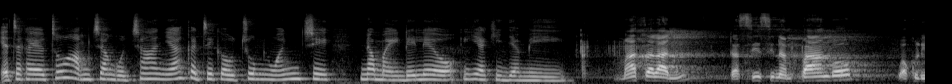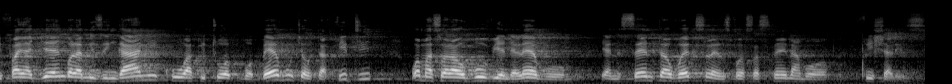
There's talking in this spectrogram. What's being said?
yatakayotoa mchango chanya katika uchumi wa nchi na maendeleo ya kijamii. Mathalan, taasisi na mpango wa kulifanya jengo la Mizingani kuwa kituo bobevu cha utafiti wa masuala ya uvuvi endelevu, yani Center of Excellence for Sustainable Fisheries.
